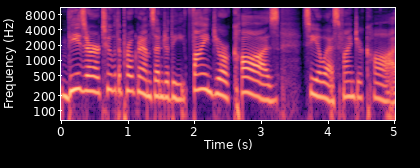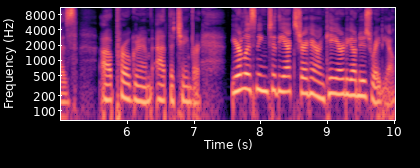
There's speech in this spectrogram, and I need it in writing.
These are two of the programs under the Find Your Cause, COS, Find Your Cause uh, program at the Chamber. You're listening to The Extra here on KRDO News Radio.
